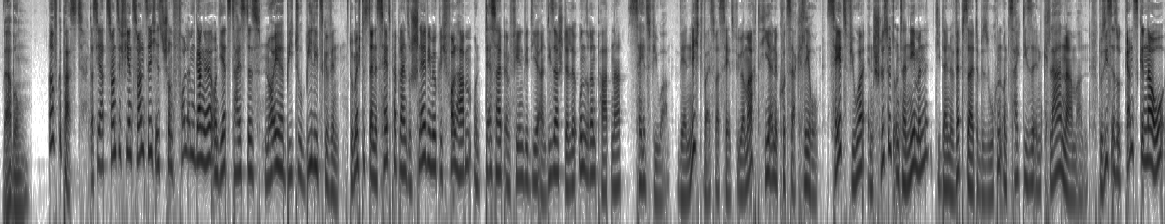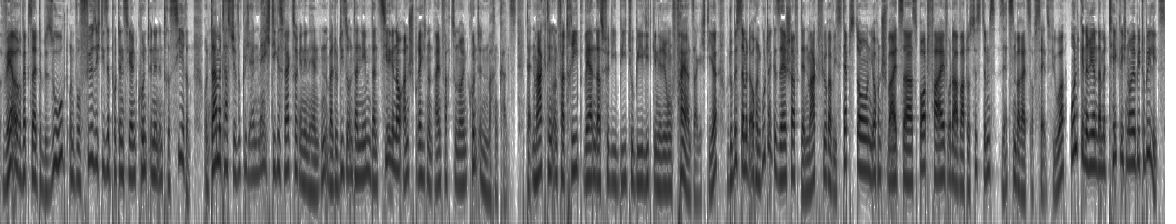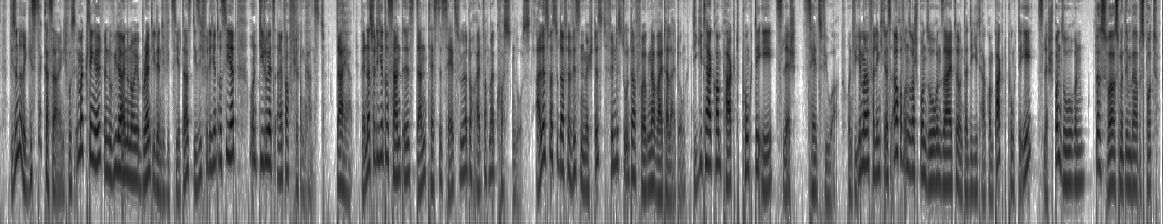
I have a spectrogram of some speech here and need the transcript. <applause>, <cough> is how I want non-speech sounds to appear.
Werbung. Aufgepasst! Das Jahr 2024 ist schon voll im Gange und jetzt heißt es neue B2B-Leads gewinnen. Du möchtest deine Sales Pipeline so schnell wie möglich voll haben und deshalb empfehlen wir dir an dieser Stelle unseren Partner SalesViewer. Wer nicht weiß, was SalesViewer macht, hier eine kurze Erklärung. SalesViewer entschlüsselt Unternehmen, die deine Webseite besuchen und zeigt diese in Klarnamen an. Du siehst also ganz genau, wer eure Webseite besucht und wofür sich diese potenziellen Kundinnen interessieren. Und damit hast du ja wirklich ein mächtiges Werkzeug in den Händen, weil du diese Unternehmen dann zielgenau ansprechen und einfach zu neuen Kundinnen machen kannst. Dein Marketing und Vertrieb werden das für die B2B-Lead-Generierung feiern, sage ich dir. Und du bist damit auch in guter Gesellschaft, denn Marktführer wie Stepstone, Jochen Schweizer, Sport5 oder Avato Systems setzen bereits auf SalesViewer und generieren damit täglich neue B2B-Leads. Wie so eine Registerkasse eigentlich, wo es immer klingelt, wenn du wieder eine neue Brand identifiziert hast, die sich für dich interessiert und die du jetzt einfach pflücken kannst. Daher, wenn das für dich interessant ist, dann teste SalesViewer doch einfach mal kostenlos. Alles, was du dafür wissen möchtest, findest du unter folgender Weiterleitung: digitalkompakt.de/slash salesviewer. Und wie immer verlinke ich dir es auch auf unserer Sponsorenseite unter digitalkompakt.de/slash Sponsoren. Das war's mit dem Werbespot.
